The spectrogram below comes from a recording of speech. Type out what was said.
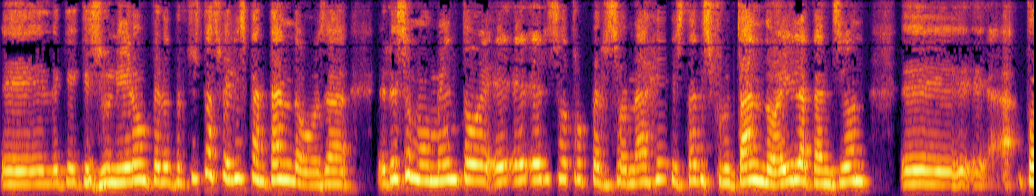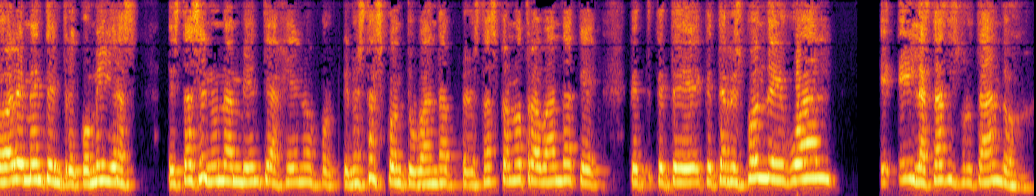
eh, que, que, se unieron, pero, pero tú estás feliz cantando, o sea, en ese momento e, e, eres otro personaje que está disfrutando ahí la canción, eh, probablemente entre comillas, estás en un ambiente ajeno porque no estás con tu banda, pero estás con otra banda que, que, te, que te responde igual y, y la estás disfrutando.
